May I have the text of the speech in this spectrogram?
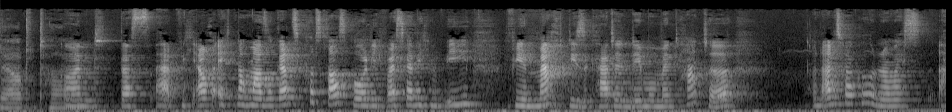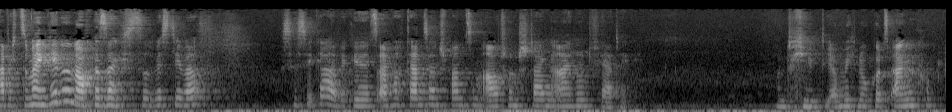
Ja, total. Und das hat mich auch echt nochmal so ganz kurz rausgeholt. Ich weiß gar nicht, wie viel Macht diese Karte in dem Moment hatte. Und alles war gut. Und dann habe ich zu meinen Kindern auch gesagt, ich so, wisst ihr was? Es ist egal, wir gehen jetzt einfach ganz entspannt zum Auto und steigen ein und fertig. Und die, die haben mich nur kurz angeguckt,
